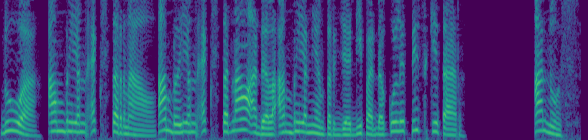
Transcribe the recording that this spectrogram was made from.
2. Ambien eksternal Ambien eksternal adalah ambien yang terjadi pada kulit di sekitar anus.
